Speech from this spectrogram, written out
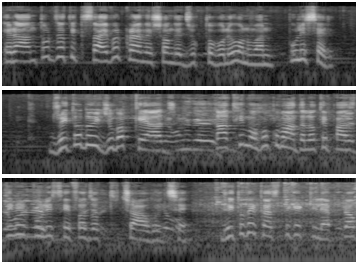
এরা আন্তর্জাতিক সাইবার ক্রাইমের সঙ্গে যুক্ত বলেও অনুমান পুলিশের ধৃত দুই যুবককে আজ কাঁথি মহকুমা আদালতে পাঁচ দিনের পুলিশ হেফাজত চাওয়া হয়েছে। ধৃতদের কাছ থেকে একটি ল্যাপটপ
